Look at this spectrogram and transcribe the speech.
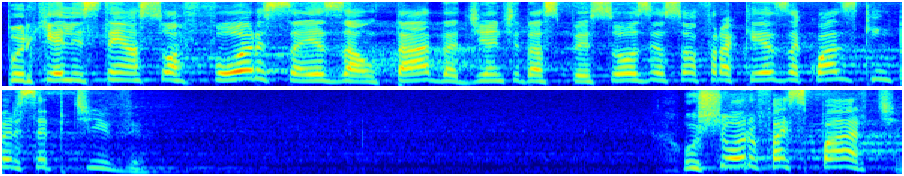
porque eles têm a sua força exaltada diante das pessoas e a sua fraqueza quase que imperceptível. O choro faz parte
